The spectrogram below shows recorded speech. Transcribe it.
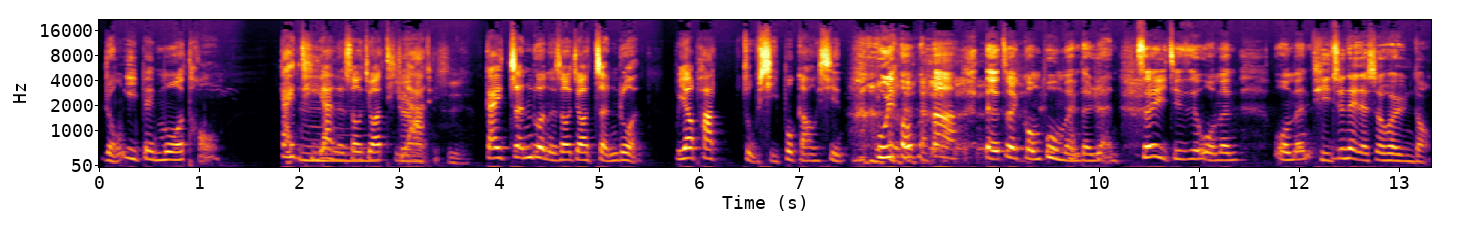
容易被摸头，该提案的时候就要提案，该争论的时候就要争论。不要怕主席不高兴，不要怕得罪公部门的人。所以其实我们我们体制内的社会运动，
